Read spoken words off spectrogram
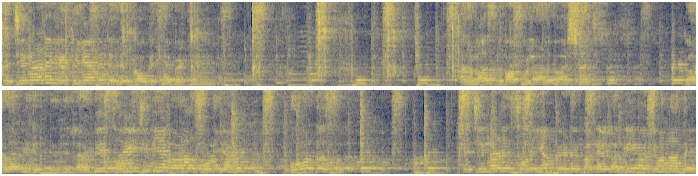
ਤੇ ਜਿਨ੍ਹਾਂ ਨੇ ਲਿੱਤੀਆਂ ਨੇ ਤੇ ਦੇਖੋ ਕਿੱਥੇ ਬੈਠੇ ਨੇ। ਅਲਮਸਤ ਬਾਪੂ ਲਾਲ ਬਾਦਸ਼ਾਹ ਜੀ, ਗਾਲਾਂ ਵੀ ਦੇ ਦਿੰਦੇ ਲਾਡੀ ਸਾਈਂ ਜੀ ਦੀਆਂ ਗਾਲਾਂ ਸੁਣੀਆਂ ਹੋਰ ਦੱਸੋ? ਤੇ ਜਿਨ੍ਹਾਂ ਨੇ ਸੁਣੀਆਂ ਬੇੜੇ ਬੰਨੇ ਲੱਗੇ ਅੱਜ ਉਹਨਾਂ ਦੇ।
